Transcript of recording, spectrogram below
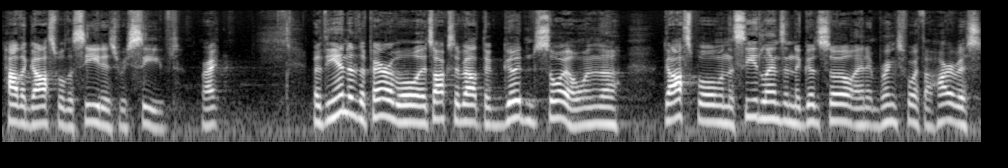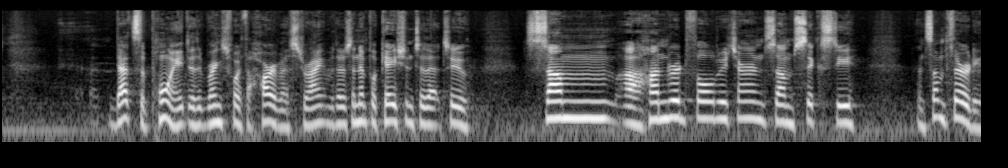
how the gospel, the seed, is received, right? But at the end of the parable, it talks about the good soil. When the gospel, when the seed lands in the good soil and it brings forth a harvest, that's the point, it brings forth a harvest, right? But there's an implication to that too. Some a hundredfold return, some 60, and some 30.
